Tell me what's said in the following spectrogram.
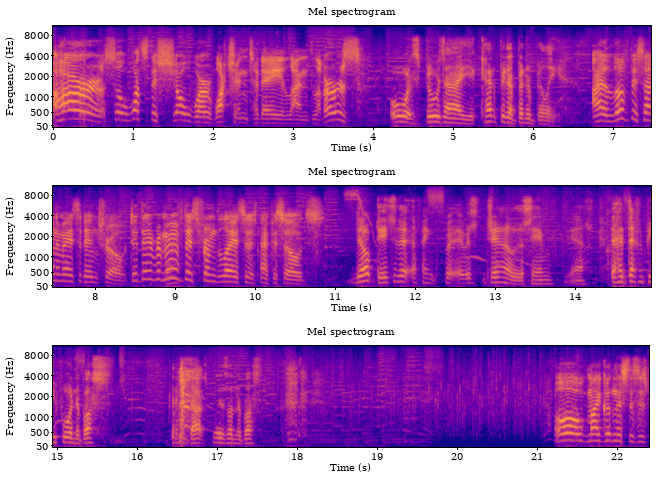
Arr! So what's the show we're watching today, landlubbers? Oh, it's Bullseye. You can't beat a bitter Bully. I love this animated intro. Did they remove this from the latest episodes? They updated it, I think, but it was generally the same. Yeah, they had different people on the bus, different darts players on the bus. Oh my goodness, this is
